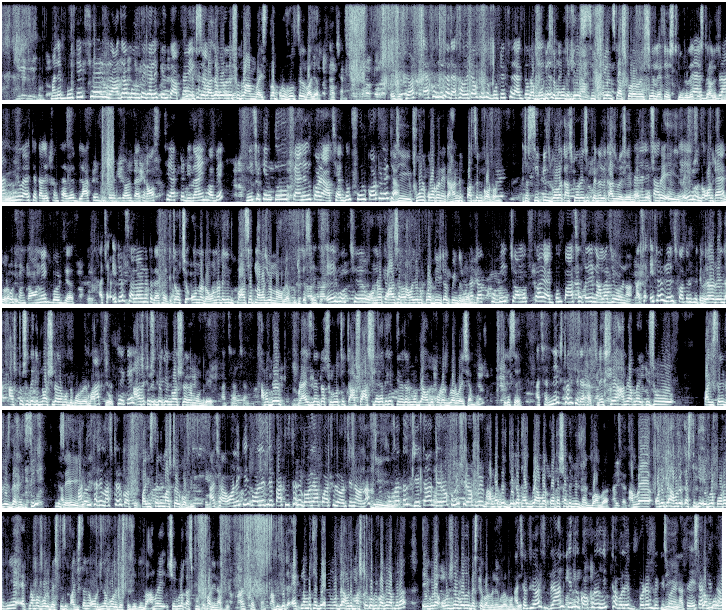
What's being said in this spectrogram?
মানে বুটিক্স এর রাজা বলতে গেলে কিন্তু আপনারা বুটিক্সের রাজা বললে শুধু আমরা ইসলামপুর হোলসেল বাজার। আচ্ছা। এই যে এখন যেটা দেখাবো এটাও কিন্তু বুটিক্স এর একদম এটা বুটিক্স এর latest একটা মধ্যে। সিকোয়েন্স কাজ করা রয়েছে লেটেস্ট কিন্তু লেটেস্ট একদম ব্র্যান্ড নিউ একটা কালেকশন থাকবে। ব্ল্যাক এর ভিতরে দেখেন অস্থির একটা ডিজাইন হবে। নিচে কিন্তু প্যানেল করা আছে একদম ফুল কটন এটা জি ফুল কটন এটা হান্ড্রেড পার্সেন্ট কটন এটা সিপিস গলা কাজ করা রয়েছে প্যানেলে কাজ রয়েছে। ব্যাক পোর্শনটা এই যে ব্যাক পোর্শনটা অনেক সুন্দর আপু। অনেক গর্জিয়াস আচ্ছা এটার দেখাই এটা হচ্ছে অন্যটা অন্যটা কিন্তু পাঁচ হাত নামাজি অন্য হবে আপু ঠিক আছে? এই হচ্ছে অন্য পাঁচ হাত নামাজি অন্য পুরো ডিজিটাল প্রিন্টের মধ্যে। ওড়নাটা খুবই চমৎকার একদম পাঁচ হাতের নামাজি ওড়না। আচ্ছা এটার রেঞ্জ কতের ভিতরে? এটা রেঞ্জ আটশোশো থেকে নশো টাকার মধ্যে পড়বে মাত্র। 800 থেকে 900 আটশোশো থেকে নশো টাকার মধ্যে। আচ্ছা আচ্ছা। আমাদের প্রাইস রেঞ্জটা শুরু হচ্ছে চারশো আশি টাকা থেকে তিন হাজারের মধ্যে আমাদের প্রোডাক্টগুলো রয়েছে আপু। ঠিক আছে? আচ্ছা নেক্সট ওয়ান কি দেখাচ্ছি নেক্সট আমি আপনার কিছু পাকিস্তানি ড্রেস দেখাইতেছি। ঠিক আছে এই। Pakistani master copy Pakistani master copy আচ্ছা অনেকেই বলে যে পাকিস্তানি বলে আপু আসলে অরিজিনাল না? তোমরা তো যেটা যেরকমের সেরকমের আমাদের যেটা থাকবে আমরা কথার সাথে মিল থাকব আমরা। আচ্ছা, আচ্ছা। আমরা অনেকে আমাদের কাছ থেকে এগুলো প্রোডাক্ট নিয়ে এক নম্বর বলে বেচতেছে পাকিস্তানি অরিজিনাল বলে বেচতেছে। কিন্তু আমরা সেগুলো কাজ করতে পারি না আপু। আচ্ছা আচ্ছা। আপনি যেটা এক নম্বর থাকবে এর মধ্যে আমাদের মাস্টার কপি পাবেন আপনারা। এইগুলা অরিজিনাল বলে বেচতে পারবেন এগুলোর মধ্যে। আচ্ছা ভিউয়ার্স ব্র্যান্ড কিন্তু কখনো মিথ্যা বলে প্রোডাক্ট বিক্রি করে না। তো এটা কিন্তু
